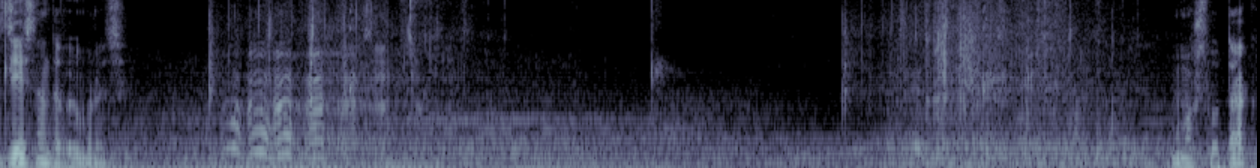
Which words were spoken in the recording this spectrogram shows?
Здесь надо выбрать. Может вот так?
